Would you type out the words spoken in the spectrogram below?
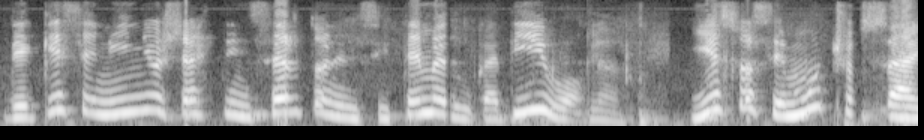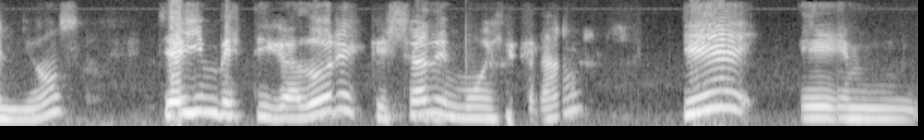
de que ese niño ya esté inserto en el sistema educativo. Y eso hace muchos años que hay investigadores que ya demuestran que em,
